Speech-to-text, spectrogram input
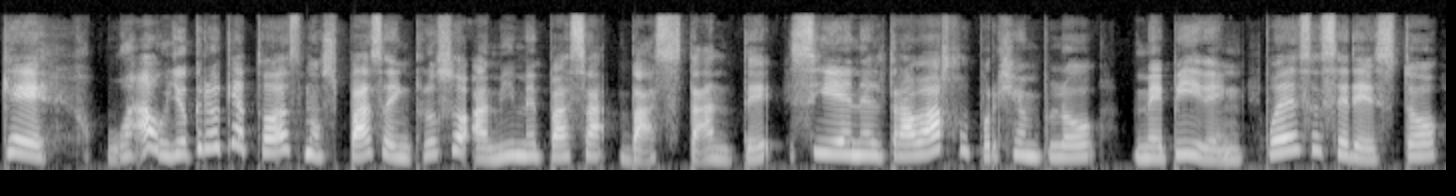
que, wow, yo creo que a todas nos pasa, incluso a mí me pasa bastante. Si en el trabajo, por ejemplo, me piden, puedes hacer esto,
